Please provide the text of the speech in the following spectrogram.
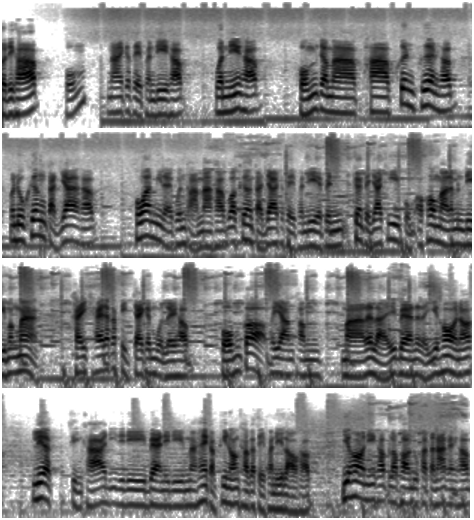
วัสดีครับ ผมนายเกษตรพันธ์ดีครับ วันนี้ครับ ผมจะมาพาเพื่อนๆครับมาดูเครื่องตัดหญ้าครับ เพราะว่ามีหลายคนถามมาครับว่าเครื่องตัดหญ้าเกษตรพันธ์ดี เป็นเครื่องตัดหญ้าที่ผมเอาเข้ามาแล้วมันดีมากๆ ใครใช้แล้วก็ติดใจกันหมดเลยครับ ผมก็พยายามทำมาหลาย ๆ แบรนด์หลายๆยี่ห้อเนาะเรียกสินค้าดีๆ แบรนด์ดีๆมาให้กับพี่น้องชาวเกษตรพันธุ์ดีเราครับ ยี่ห้อนี้ครับเราพามาดูคาตานะกันครับ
